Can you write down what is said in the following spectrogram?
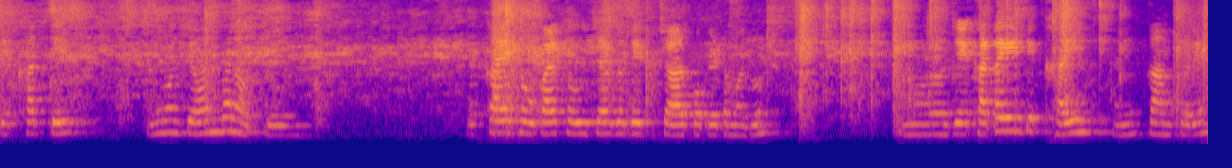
ते खाते. आणि मग जेवण बनवते. काय खाऊ काय खाऊ विचार करते चार पॉकेटमधून जे खाता येईल ते खाईन आणि काम करेन.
